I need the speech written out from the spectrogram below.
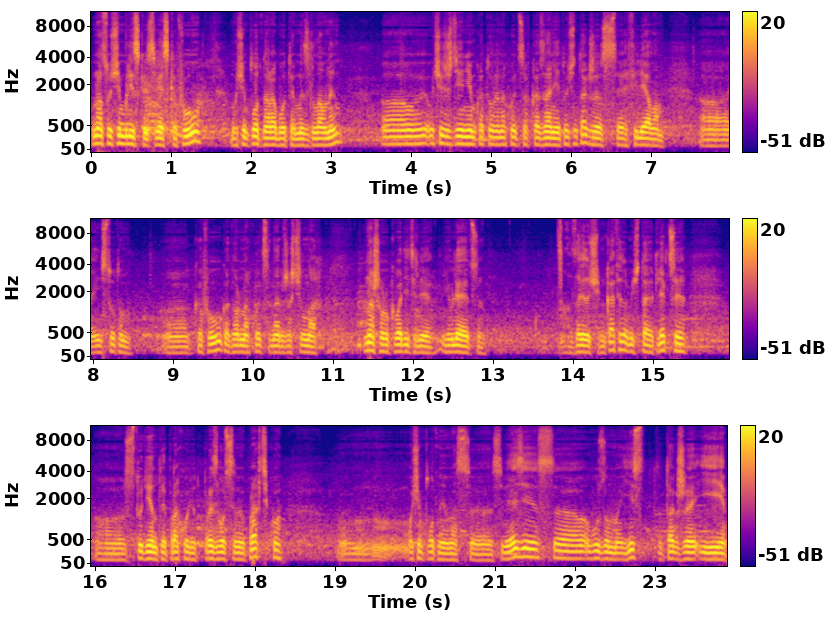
У нас очень близкая связь с КФУ, мы очень плотно работаем и с главным э, учреждением, которое находится в Казани, точно так же с филиалом, э, институтом э, КФУ, который находится на Набережных Челнах. Наши руководители являются заведующими кафедрами, читают лекции, студенты проходят производственную практику, очень плотные у нас связи с вузом. Есть также и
